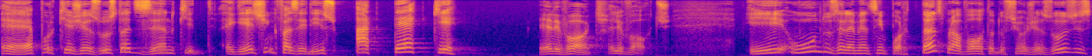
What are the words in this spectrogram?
É, porque Jesus está dizendo que a igreja tinha que fazer isso até que Ele volte. ele volte. E um dos elementos importantes para a volta do Senhor Jesus diz,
